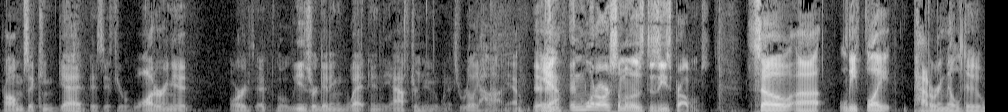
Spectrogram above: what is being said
problems it can get is if you're watering it or it, the leaves are getting wet in the afternoon when it's really hot. yeah, Yeah. yeah. And, and what are some of those disease problems? So, uh, leaf blight, powdery mildew,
